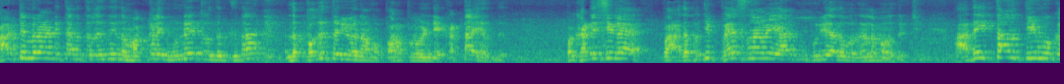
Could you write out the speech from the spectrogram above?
காட்டு மிராண்டித்தனத்திலேருந்து இந்த மக்களை முன்னேற்றுவதற்கு தான் இந்த பகுத்தறிவை நாம் பரப்ப வேண்டிய கட்டாயம் இருந்தது. இப்போ கடைசியில் இப்போ அதை பற்றி பேசினாவே யாருக்கும் புரியாத ஒரு நிலைமை வந்துடுச்சு. அதைத்தான் திமுக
